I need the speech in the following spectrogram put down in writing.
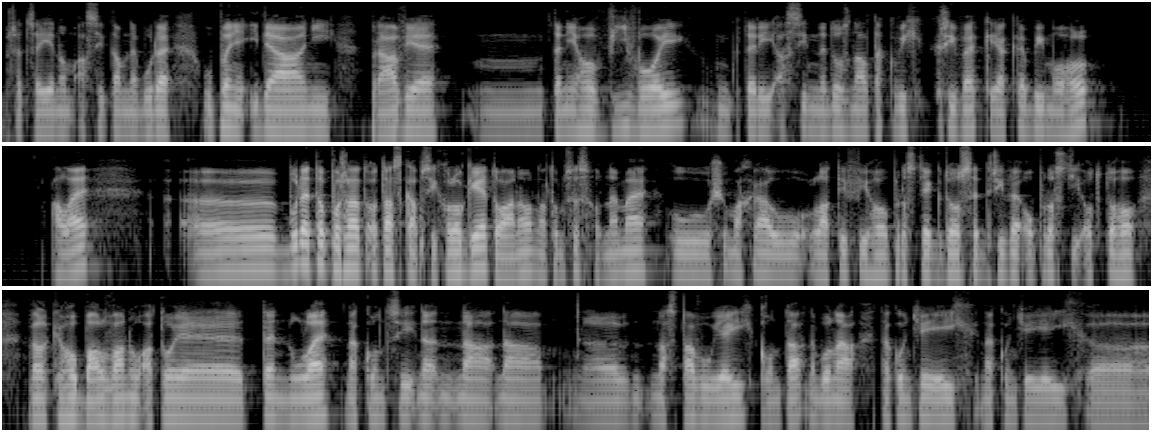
přece jenom asi tam nebude úplně ideální právě Mm, ten jeho vývoj, který asi nedoznal takových křivek, jaké by mohl, ale Uh, bude to pořád otázka psychologie, to ano, na tom se shodneme. U Schumachera, u Latifiho, prostě kdo se dříve oprostí od toho velkého balvanu a to je ten nule na konci, na, na, na, eh, na stavu jejich konta, nebo na, na kontě jejich, na kontě jejich uh,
